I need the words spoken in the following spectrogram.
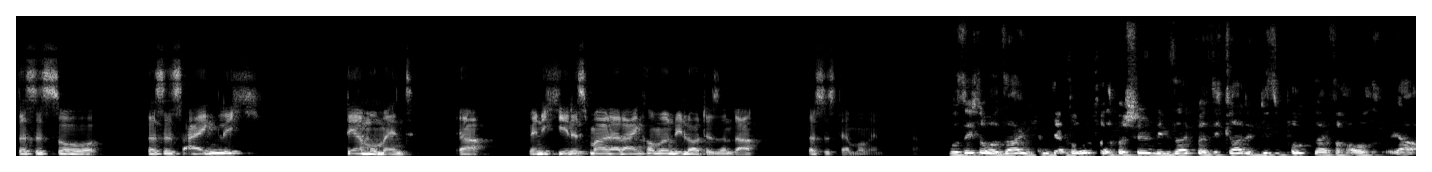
Das ist so, das ist eigentlich der Moment. Ja, wenn ich jedes Mal da reinkomme und die Leute sind da, das ist der Moment muss ich nochmal sagen, finde ich einfach unfassbar schön, wie gesagt, weil sich gerade in diesen Punkten einfach auch, ja,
